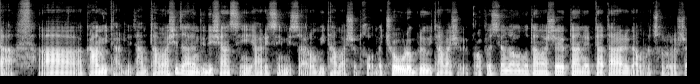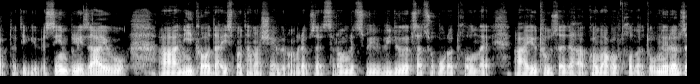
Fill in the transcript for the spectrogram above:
და აა გამithardit ამ თამაში. ძალიან დიდი შანსი არის იმისა რომ ითამაშოთ ხოლმე ჩაურობრივი თამაშები პროფესიონალ მოთამაშეებთან ერთად. არ არის გამორიცხული რომ შევხვდეთ იგივე Simply, Zayu, Nico და ის მოთამაშეები რომლებზეც რომლის ვიდეოებსაც უყურებთ ხოლმე YouTube-ზე და კომაგობთ ხოლმე ტურნირებზე.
